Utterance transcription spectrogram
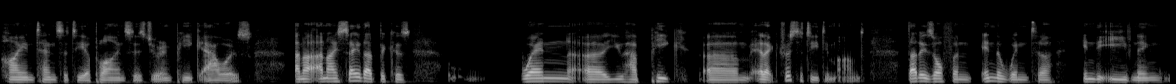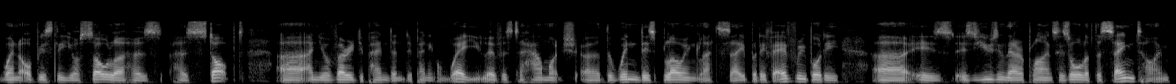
high intensity appliances during peak hours. And I, and I say that because when uh, you have peak um, electricity demand, that is often in the winter in the evening when obviously your solar has has stopped uh, and you're very dependent depending on where you live as to how much uh, the wind is blowing let's say. But if everybody uh, is is using their appliances all at the same time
